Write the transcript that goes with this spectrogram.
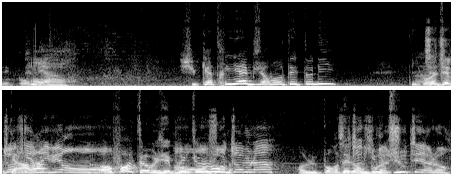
C'est combien Oh. Je suis quatrième, j'ai remonté Tony. T'es C'était toi qui est arrivé en, fantôme, j'ai pris en- tout le en fantôme là Oh le C'est bordel toi en qui m'as body. shooté alors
